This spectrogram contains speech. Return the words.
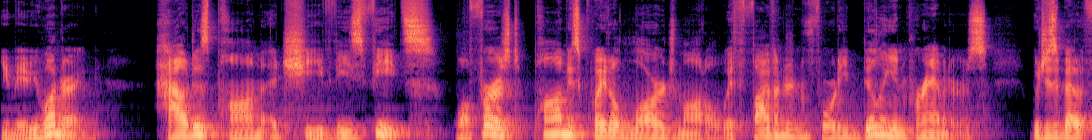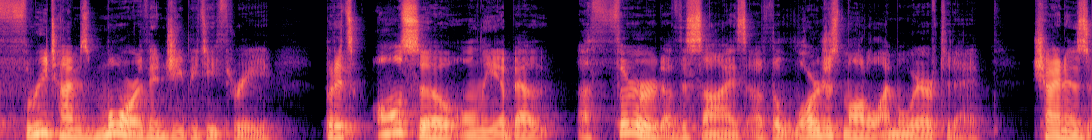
you may be wondering, how does PaLM achieve these feats? Well, first, PaLM is quite a large model with 540 billion parameters, which is about three times more than GPT 3, but it's also only about a third of the size of the largest model I'm aware of today, China's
